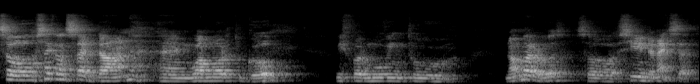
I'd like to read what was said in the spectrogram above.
So second set done and one more to go before moving to number rows. So see you in the next set.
